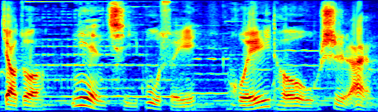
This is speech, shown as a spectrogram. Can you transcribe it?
叫做念起不随。回头是岸。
